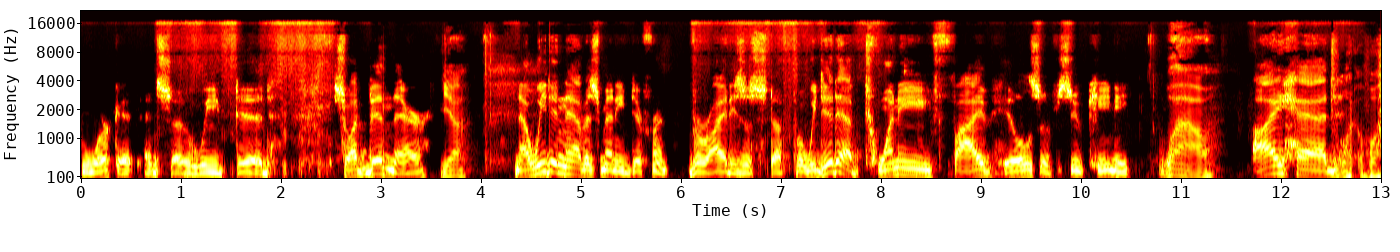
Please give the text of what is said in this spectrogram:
work it and so we did so i've been there Yeah. now we didn't have as many different varieties of stuff, but we did have 25 hills of zucchini. Wow. I had What? what?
